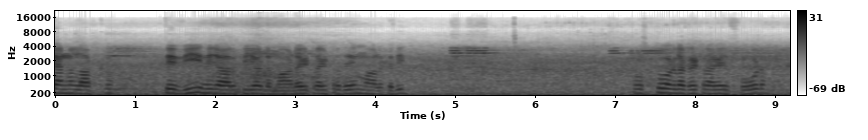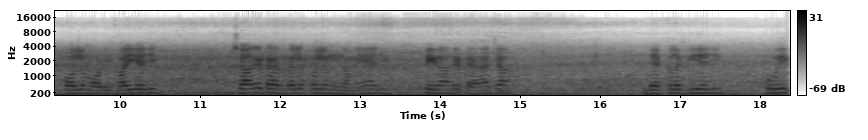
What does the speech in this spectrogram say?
3 ਲੱਖ ਤੇ 20000 ਰੁਪਇਆ ਡਿਮਾਂਡ ਹੈ ਜੀ ਟਰੈਕਟਰ ਦੇ ਮਾਲਕ ਦੀ। ਉਸ ਤੋਂ ਅਗਲਾ ਟਰੈਕਟਰ ਆ ਗਿਆ ਜੀ ਫੋਰਡ ਫੁੱਲ ਮੋਡੀਫਾਈ ਹੈ ਜੀ। ਚਾਰੇ ਟਾਇਰ ਬਿਲਕੁਲ ਨਵੇਂ ਹੈ ਜੀ 13 ਦੇ ਟਾਇਰਾਂ 'ਚ ਆ। ਡੈਕ ਲੱਗੀ ਹੈ ਜੀ, ਪੂਰੀ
